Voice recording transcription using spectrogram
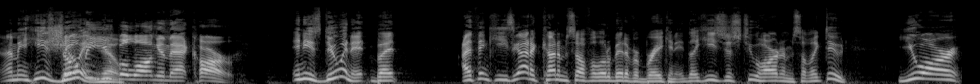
I mean, he's Show doing me you yo. belong in that car. and he's doing it, but I think he's got to cut himself a little bit of a break in it. Like he's just too hard on himself. Like, dude, you are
